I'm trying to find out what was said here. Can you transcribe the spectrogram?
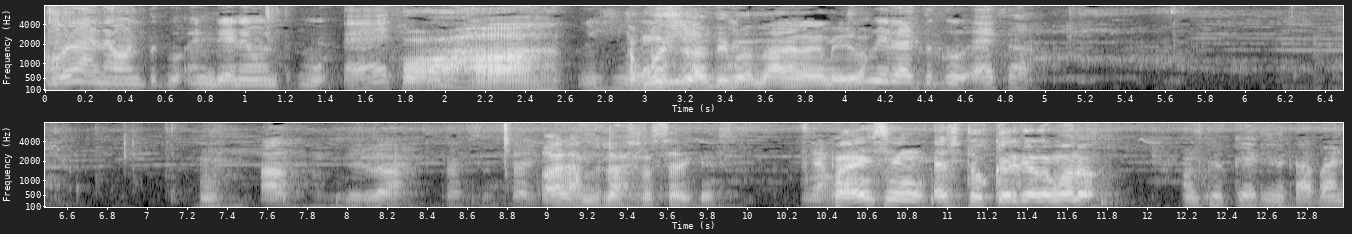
ora ana wong teko endene wong teko eh. Wah. Tembus lah tiba nang ngene ya. Wira teko es kok. Hmm. Alhamdulillah selesai. Alhamdulillah selesai guys. Bae eh, sing es doger kalau ngono. Es doger kapan?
